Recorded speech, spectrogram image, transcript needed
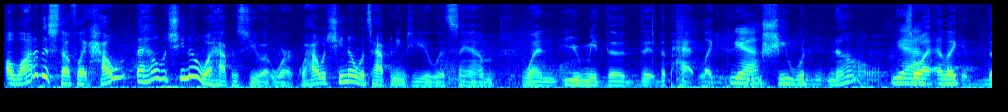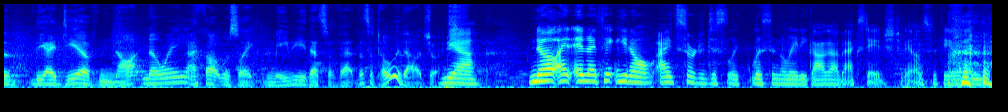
a lot of this stuff, like how the hell would she know what happens to you at work? How would she know what's happening to you with Sam when you meet the the, the pet? Like, Yeah. she wouldn't know. Yeah. So I, I like the the idea of not knowing. I thought was like maybe that's a va- that's a totally valid choice. Yeah. No, I, and I think you know I sort of just like listen to Lady Gaga backstage to be honest with you. And,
